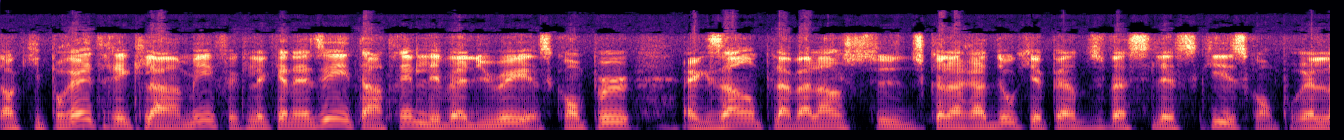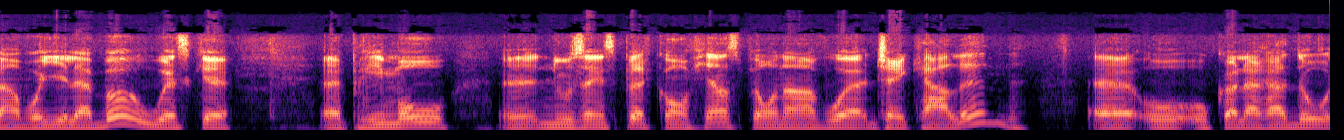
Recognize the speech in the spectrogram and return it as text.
Donc, il pourrait être réclamé. Fait que le Canadien est en train de l'évaluer. Est-ce qu'on peut, exemple, l'avalanche du Colorado qui a perdu Vasilevski, est-ce qu'on pourrait l'envoyer là-bas ou est-ce que euh, Primo euh, nous inspire confiance puis on envoie Jake Allen? Euh, au, Colorado,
